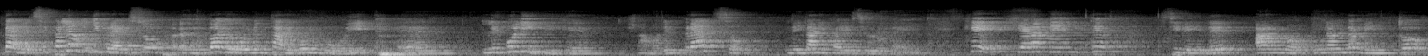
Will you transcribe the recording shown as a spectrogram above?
Bene, se parliamo di prezzo, eh, voglio commentare con voi eh, le politiche diciamo, del prezzo nei vari paesi europei, che chiaramente si vede, hanno un andamento,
